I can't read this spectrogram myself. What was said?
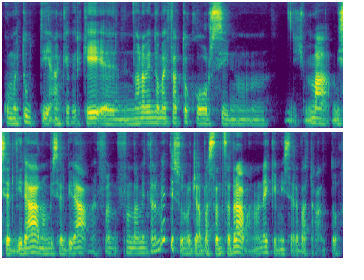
come tutti, anche perché eh, non avendo mai fatto corsi, non, dici, ma mi servirà, non mi servirà, fondamentalmente sono già abbastanza brava, non è che mi serva tanto.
